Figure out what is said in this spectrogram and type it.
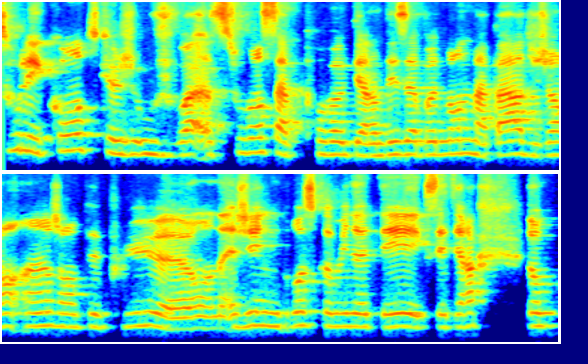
tous les comptes que je, où je vois, souvent, ça provoque un désabonnement de ma part, du genre, hein, j'en peux plus, euh, on a, j'ai une grosse communauté, etc. Donc,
